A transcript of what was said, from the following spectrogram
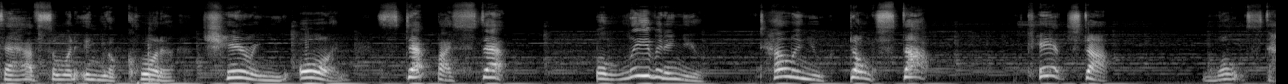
To have someone in your corner cheering you on step by step, believing in you, telling you, don't stop, can't stop, won't stop.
